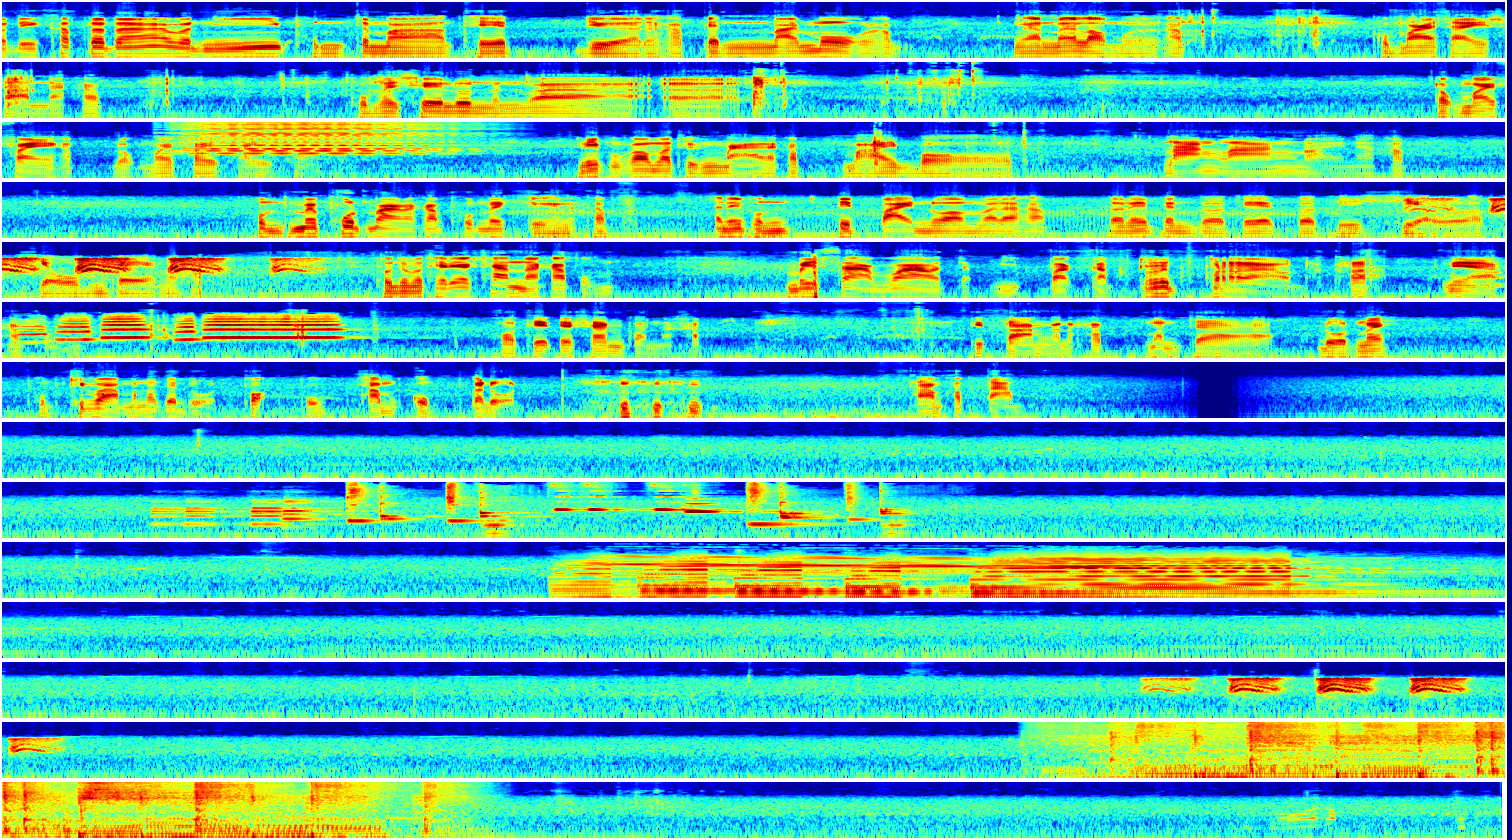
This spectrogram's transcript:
วัสดีครับนะ วันนี้ผมจะมาเทสเหยื่อนะครับ เป็นไม้โมกนะครับ งานไม้เหล่ามือครับกลุ่มไม้สายสานนะครับ ผมให้ชื่อรุ่นมันว่าดอกไม้ไฟครับดอกไม้ไฟสายสานนี้ผมก็มาถึงหมาแล้วครับ ไม้บอล้างๆหน่อยนะครับ ผมจะไม่พูดมากนะครับ พูดไม่เก่งนะครับ อันนี้ผมติดปลายนวมไว้แล้วครับ ตัวนี้เป็นตัวเทสตัวสีเขียวครับเขียวอมแดงนะครับผมจะมาเทสแอคชั่นนะครับ ผม ไม่ทราบว่าจะมีปลากัดหรือเปล่านะครับ เนี่ยครับผมขอเทสแอคชั่นก่อนนะครับ ติดตามกันนะครับ มันจะโดดไหมผมคิดว่ามันน่าจะโดด เพราะผมทำกบกระโดด ตามครับตาม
